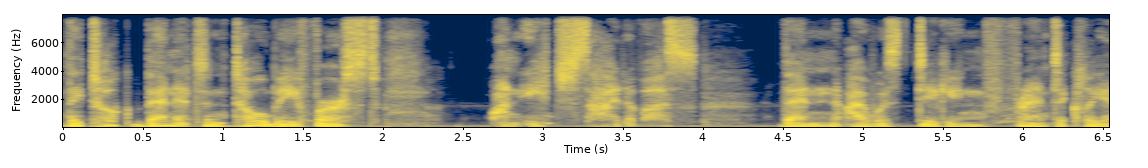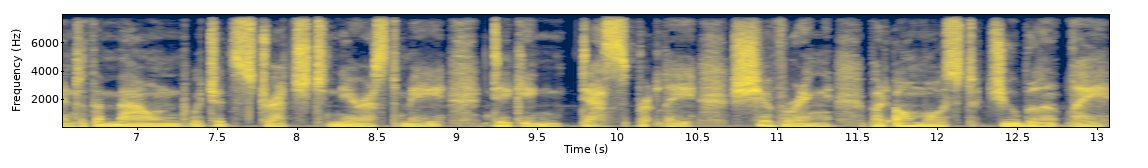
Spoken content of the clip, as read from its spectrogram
they took Bennett and Tobey first, on each side of us. Then I was digging frantically into the mound which had stretched nearest me, digging desperately, shivering, but almost jubilantly,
